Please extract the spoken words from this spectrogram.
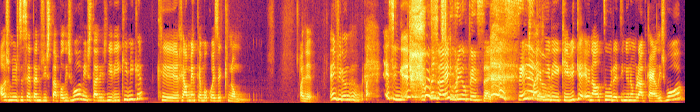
aos meus 17 anos vim estar para Lisboa, vim estudar Engenharia Química, que realmente é uma coisa que não... Olha, enfim, não, é assim, eu, eu sei. descobri, eu pensei, sério? Vim estudar Engenharia Química, eu na altura tinha um namorado cá em Lisboa,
